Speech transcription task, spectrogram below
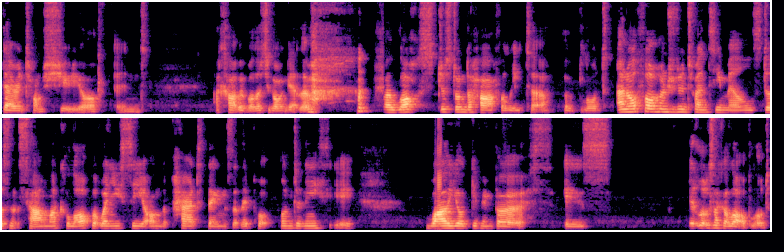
they're in Tom's studio and I can't be bothered to go and get them. I lost just under half a litre of blood. I know 420 mils doesn't sound like a lot, but when you see it on the pad things that they put underneath you while you're giving birth is it looks like a lot of blood.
